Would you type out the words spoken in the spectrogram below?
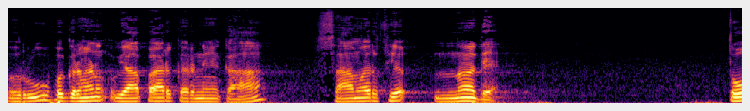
रूप ग्रहण व्यापार करने का सामर्थ्य न दे तो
